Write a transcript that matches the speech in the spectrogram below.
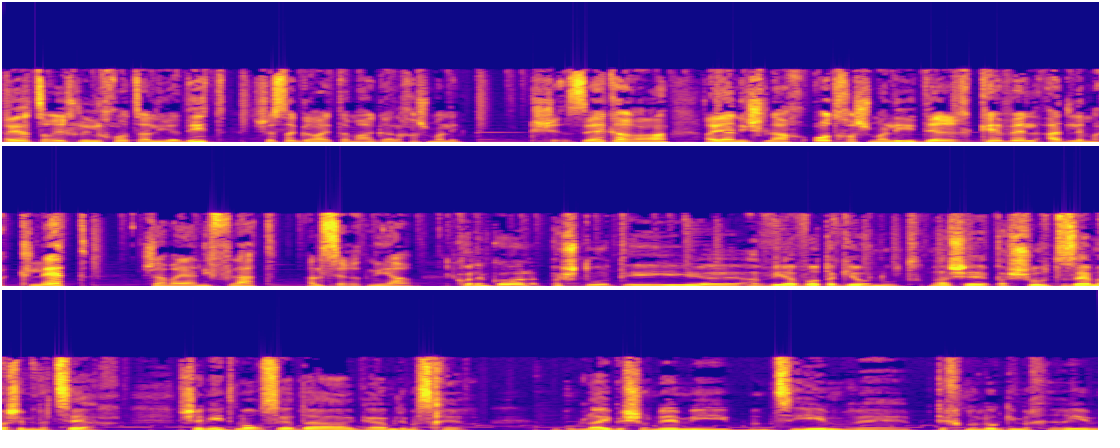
היה צריך ללחוץ על ידית שסגרה את המעגל החשמלי. כשזה קרה, היה נשלח עוד חשמלי דרך כבל עד למקלט, שם היה נפלט על סרט נייר. קודם כל, פשטות היא אה, אבי אבות הגאונות. מה שפשוט זה מה שמנצח. שנית, מורס ידע גם למסחר. אולי בשונה מממציאים וטכנולוגים אחרים,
